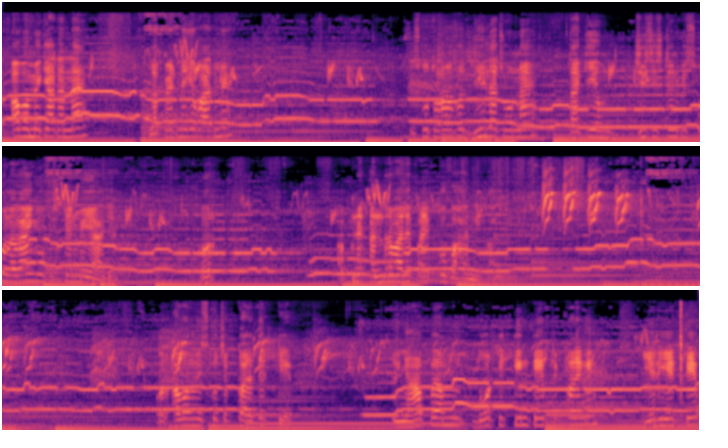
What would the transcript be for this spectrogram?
अब हमें क्या करना है, लपेटने के बाद में इसको थोड़ा सा ढीला छोड़ना है, ताकि हम जिस स्टैंड पे इसको लगाएँगे, उस स्टैंड में ही आ जाए। और अपने अंदर वाले पाइप को बाहर निकाल दें। और अब हम इसको चिपका लेते हैं टेप तो यहाँ पर हम दो तीन टेप चिपकाएँगे ये रही एक टेप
